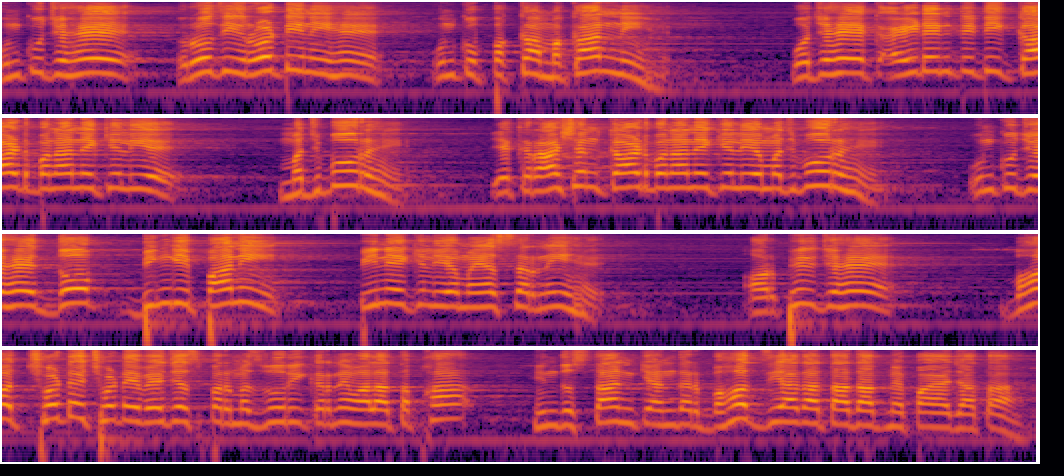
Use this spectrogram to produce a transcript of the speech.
उनको जो है रोजी रोटी नहीं है, उनको पक्का मकान नहीं है। वो जो है एक आइडेंटिटी कार्ड बनाने के लिए मजबूर हैं, एक राशन कार्ड बनाने के लिए मजबूर हैं। उनको जो है दो बिंगी पानी पीने के लिए मैसर नहीं है। और फिर जो है बहुत छोटे छोटे वेजेस पर मजदूरी करने वाला तबका हिंदुस्तान के अंदर बहुत ज़्यादा तादाद में पाया जाता है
